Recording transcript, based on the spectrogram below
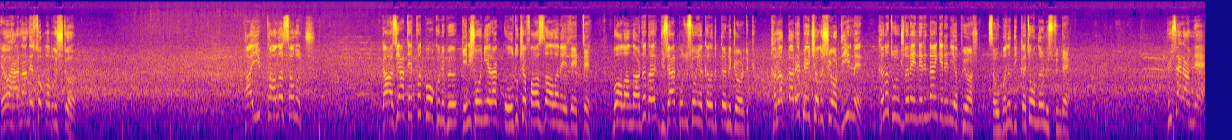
Theo Hernandez topla buluştu. Tayyip Tala Sanuç. Gaziantep Futbol Kulübü geniş oynayarak oldukça fazla alan elde etti. Bu alanlarda da güzel pozisyon yakaladıklarını gördük. Kanatlar epey çalışıyor değil mi? Kanat oyuncuları ellerinden geleni yapıyor. Savunmanın dikkati onların üstünde. Güzel hamle.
